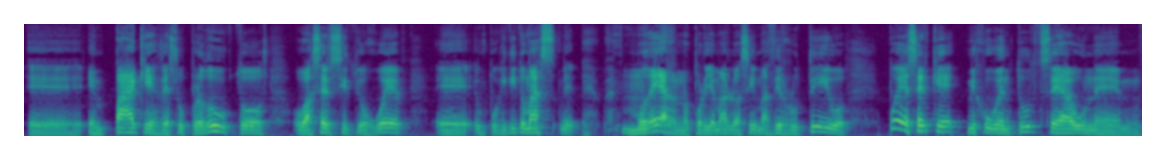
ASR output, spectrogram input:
empaques de sus productos o hacer sitios web un poquitito más modernos, por llamarlo así, más disruptivos. Puede ser que mi juventud sea un,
